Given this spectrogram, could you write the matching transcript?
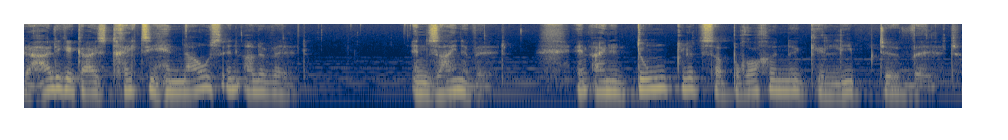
Der Heilige Geist trägt sie hinaus in alle Welt, in seine Welt, in eine dunkle, zerbrochene, geliebte Welt.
